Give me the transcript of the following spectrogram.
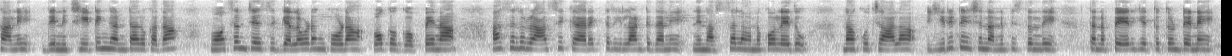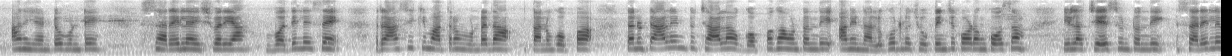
కానీ దీన్ని చీటింగ్ అంటారు కదా మోసం చేసి గెలవడం కూడా ఒక గొప్పేనా? అసలు రాశి క్యారెక్టర్ ఇలాంటిదని నేను అస్సలు అనుకోలేదు. నాకు చాలా ఇరిటేషన్ అనిపిస్తుంది తన పేరు ఎత్తుతుంటేనే అని అంటూ ఉంటే సరేలే ఐశ్వర్య వదిలేసే. రాశికి మాత్రం ఉండదా? తను గొప్ప. తను టాలెంట్ చాలా గొప్పగా ఉంటుంది అని నలుగురిలో చూపించుకోవడం కోసం ఇలా చేసుంటుంది. సరేలే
